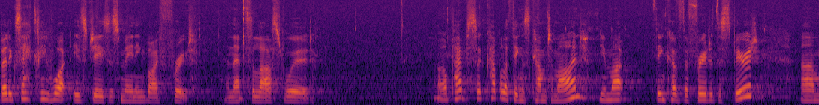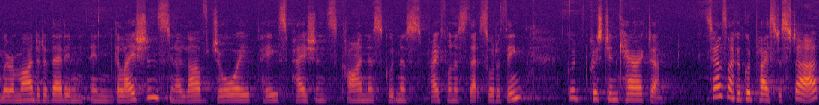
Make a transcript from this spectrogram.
But exactly what is Jesus meaning by fruit? And that's the last word. Well, perhaps a couple of things come to mind. You might think of the fruit of the Spirit. Um, we're reminded of that in, in Galatians, you know, love, joy, peace, patience, kindness, goodness, faithfulness, that sort of thing. good Christian character. Sounds like a good place to start,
